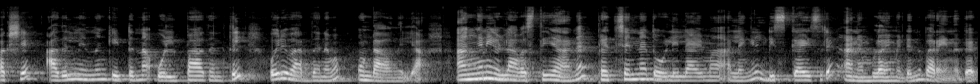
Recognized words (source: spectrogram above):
പക്ഷേ അതിൽ നിന്നും കിട്ടുന്ന ഉൽപാദനത്തിൽ ഒരു വർധനവും ഉണ്ടാവുന്നില്ല. അങ്ങനെയുള്ള അവസ്ഥയാണ് പ്രച്ഛന്ന തൊഴിലില്ലായ്മ അല്ലെങ്കിൽ ഡിസ്ഗൈസ്ഡ് അൺഎംപ്ലോയ്മെന്റ് എന്ന് പറയുന്നത്.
